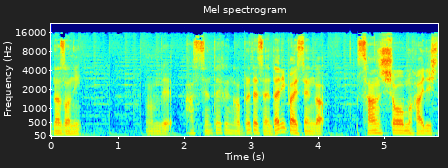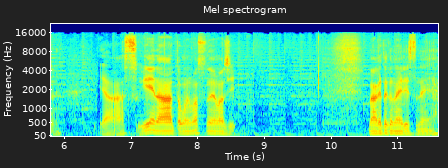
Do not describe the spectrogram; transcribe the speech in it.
謎に。なんで、8000大会頑張りたいですね。ダニパイ戦が3勝無敗でしたね。いやー、すげえなーと思いますね、マジ。負けたくないですね。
